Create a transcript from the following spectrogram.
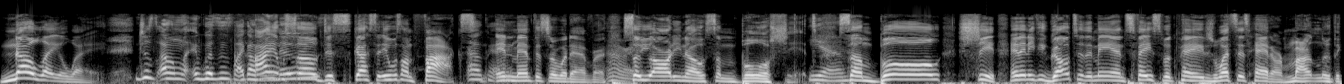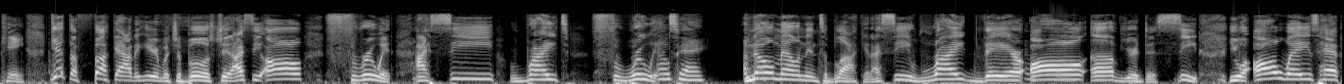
no layaway. Just on, was this like on I am news? so disgusted. It was on Fox Okay. in Memphis or whatever. right. So you already know some bullshit. Yeah. Some bullshit. And then if you go to the man's Facebook page, what's his header? Martin Luther King. Get the fuck out of here with your bullshit. I see all through it. I see right through it. Okay. No melanin to block it. I see right there all of your deceit. You will always have.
